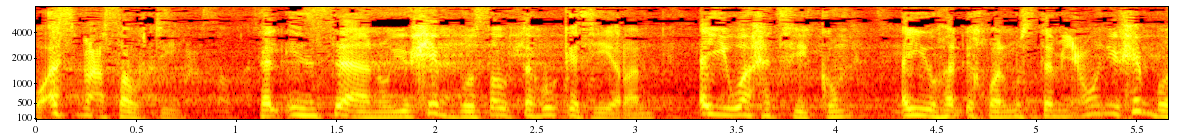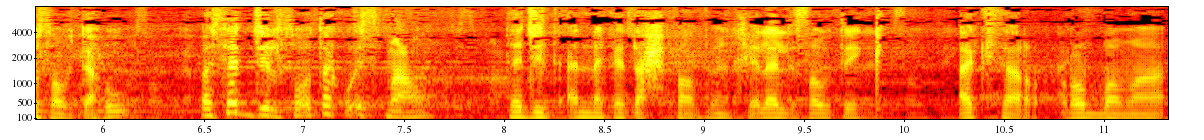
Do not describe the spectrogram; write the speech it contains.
وأسمع صوتي. فالإنسان يحب صوته كثيرا. أي واحد فيكم أيها الإخوة المستمعون يحب صوته؟ فسجل صوتك واسمعه. تجد أنك تحفظ من خلال صوتك أكثر ربما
